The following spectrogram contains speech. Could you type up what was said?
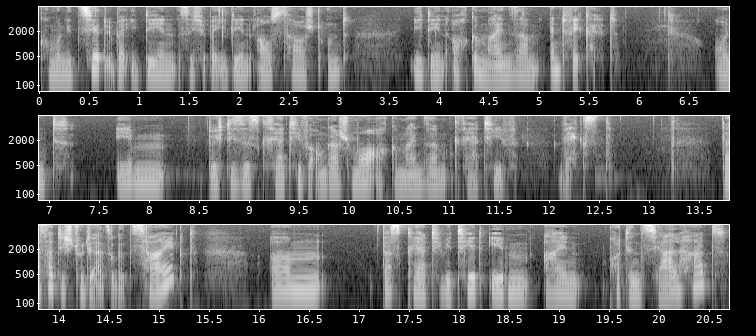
kommuniziert über Ideen, sich über Ideen austauscht und Ideen auch gemeinsam entwickelt. Und eben durch dieses kreative Engagement auch gemeinsam kreativ wächst. Das hat die Studie also gezeigt, ähm, dass Kreativität eben ein Potenzial hat,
